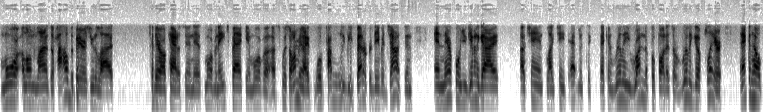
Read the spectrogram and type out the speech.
more along the lines of how the Bears utilize Cordarrelle Patterson as more of an H back and more of a, a Swiss Army knife will probably be better for David Johnson, and therefore you're giving a guy a chance like Chase Edmonds to, that can really run the football. That's a really good player, and that can help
